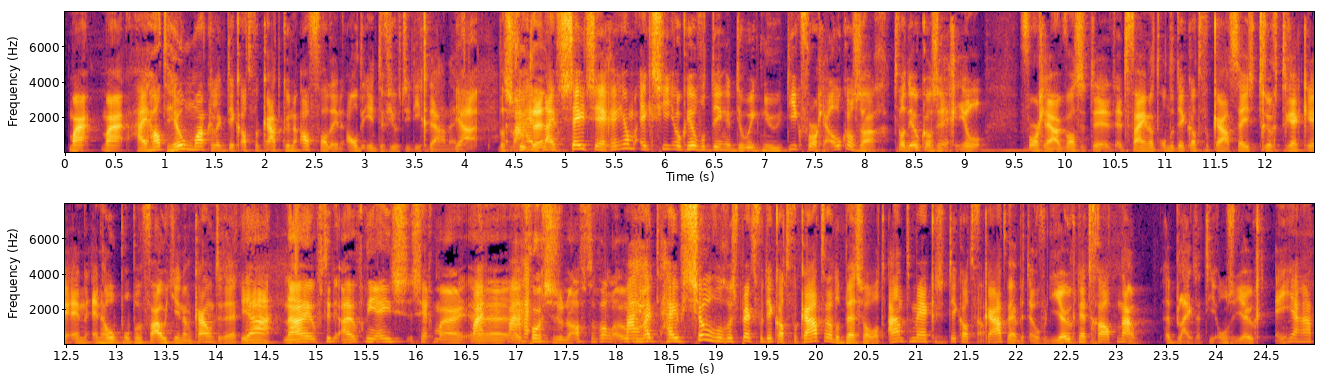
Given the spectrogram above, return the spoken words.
Maar, maar hij had heel makkelijk dik advocaat kunnen afvallen in al die interviews die hij gedaan heeft. Ja, dat is maar goed hij hè? blijft steeds zeggen, ja, maar ik zie ook heel veel dingen doe ik nu die ik vorig jaar ook al zag. Terwijl hij ook al zegt, joh, vorig jaar was het, eh, het fijn dat onder dik advocaat steeds terugtrekken en, en hopen op een foutje en dan counteren. Ja, nou hij hoeft, hij hoeft niet eens zeg maar, Maar- eh, maar het vorig seizoen af te vallen. Maar hij, hij heeft zoveel respect voor Dick Advocaat. Terwijl er best wel wat aan te merken is op Dick Advocaat. We hebben het over de jeugd net gehad. Nou, het blijkt dat hij onze jeugd... En ja,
